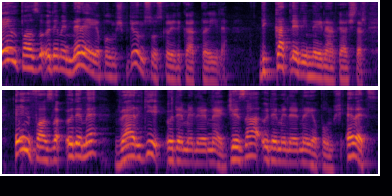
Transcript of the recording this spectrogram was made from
En fazla ödeme nereye yapılmış biliyor musunuz kredi kartlarıyla? Dikkatle dinleyin arkadaşlar. En fazla ödeme vergi ödemelerine, ceza ödemelerine yapılmış. Evet,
